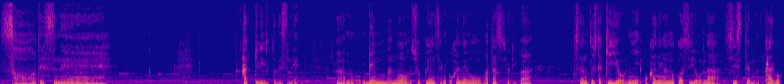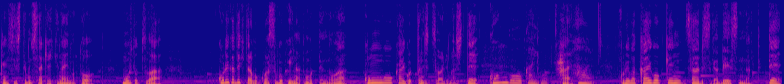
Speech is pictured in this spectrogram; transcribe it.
そうですね。はっきり言うとですねあの現場の職員さんにお金を渡すよりはちゃんとした企業にお金が残すようなシステム介護保険システムにしなきゃいけないのともう一つはこれができたら僕はすごくいいなと思ってるのは混合介護って実はありまして、混合介護？はい、はい。これは介護保険サービスがベースになってて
